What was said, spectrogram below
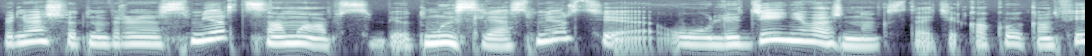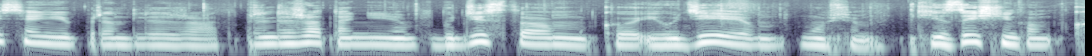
понимаешь, вот, например, смерть сама по себе, вот мысли о смерти у людей, неважно, кстати, какой конфессии они принадлежат. Принадлежат они к буддистам, к иудеям, в общем, к язычникам, к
